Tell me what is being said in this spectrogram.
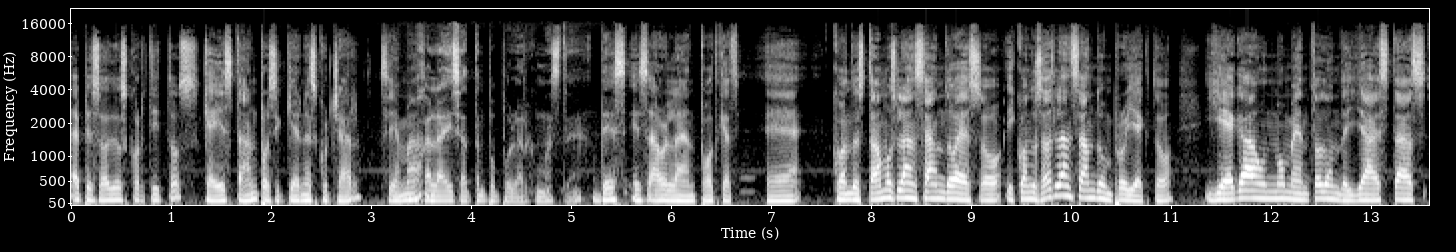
episodios cortitos, que ahí están por si quieren escuchar. Se llama Ojalá y sea tan popular como este. This is Our Land Podcast. Eh, cuando estamos lanzando eso y cuando estás lanzando un proyecto, llega un momento donde ya estás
